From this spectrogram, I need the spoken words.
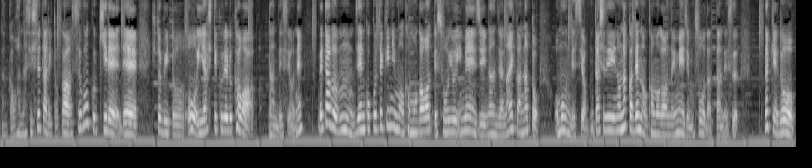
うなんかお話ししてたりとかすごく綺麗で人々を癒してくれる川なんですよね。で多分全国的にも鴨川ってそういうイメージなんじゃないかなと思うんですよ。私の中での鴨川のイメージもそうだったんです。だけど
